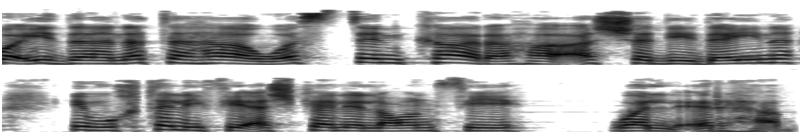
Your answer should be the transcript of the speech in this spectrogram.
وإدانتها واستنكارها الشديدين لمختلف أشكال العنف والإرهاب.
